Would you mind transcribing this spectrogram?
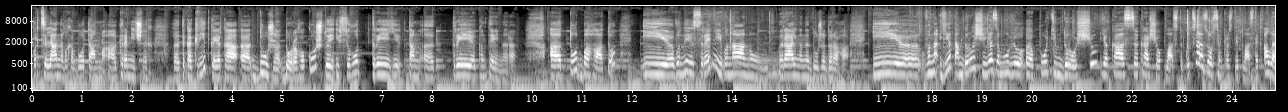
порцелянових або там а, керамічних е, така квітка, яка е, дуже дорого коштує, і всього три, там, е, три контейнера. А тут багато, і вони середні, і вона ну, реально не дуже дорога. І е, вона є там дорожче, я замовлю е, потім дорожчу, яка з кращого пластику. Це зовсім простий пластик. Але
